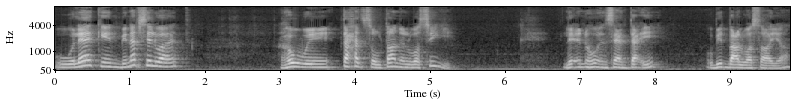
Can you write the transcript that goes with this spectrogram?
ولكن بنفس الوقت هو تحت سلطان الوصية لأنه هو إنسان تقي وبيتبع الوصايا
